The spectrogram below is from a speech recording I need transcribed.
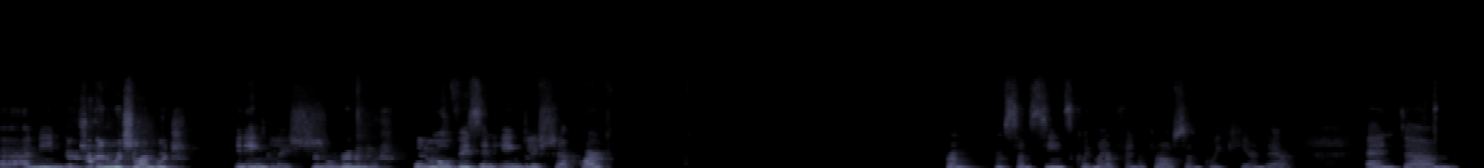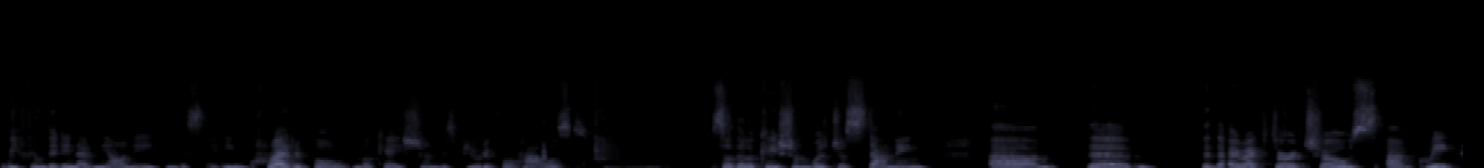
uh, I mean, so in which language? In English. It will be in English. The movies in English, apart from some scenes with my girlfriend, throw some Greek here and there. And um, we filmed it in Ermioni, in this incredible location, this beautiful house. So the location was just stunning. Um, the, the director chose a Greek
